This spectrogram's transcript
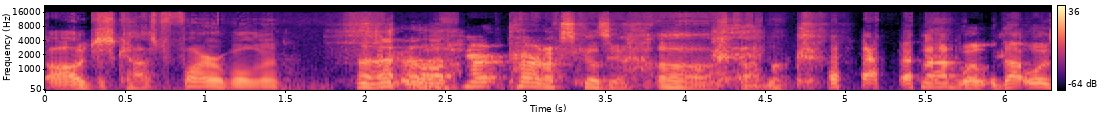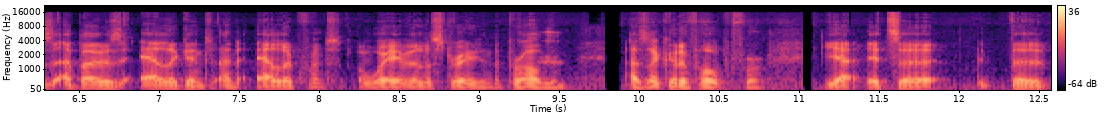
I'll just cast fireball then. oh, par- paradox kills you oh bad luck bad luck. Well, that was about as elegant and eloquent a way of illustrating the problem as I could have hoped for. Yeah, it's a the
